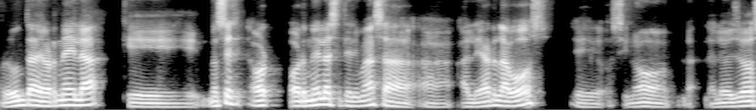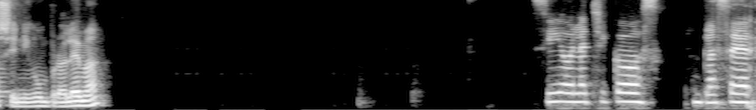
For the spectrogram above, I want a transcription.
pregunta de Ornella, que no sé, Ornella, si te animás a, leer la voz, eh, o si no, la, leo yo sin ningún problema. Sí, hola chicos, un placer.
